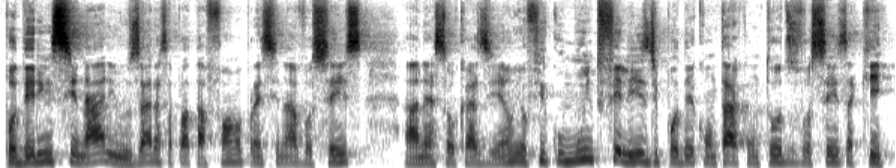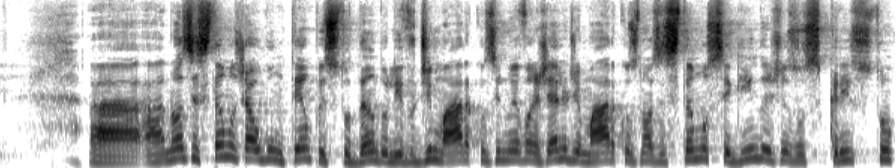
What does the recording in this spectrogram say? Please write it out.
poder ensinar e usar essa plataforma para ensinar vocês ah, nessa ocasião e eu fico muito feliz de poder contar com todos vocês aqui. Ah, ah, nós estamos já há algum tempo estudando o livro de Marcos e no Evangelho de Marcos nós estamos seguindo Jesus Cristo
